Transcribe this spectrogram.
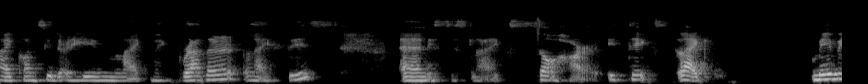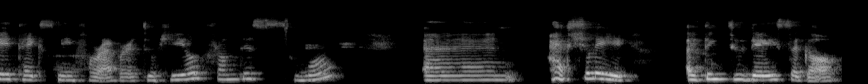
I consider him like my brother like this and it's just like so hard. It takes like maybe it takes me forever to heal from this wound. And actually i think two days ago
